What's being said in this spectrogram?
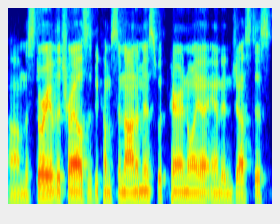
Um, the story of the trials has become synonymous with paranoia and injustice.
